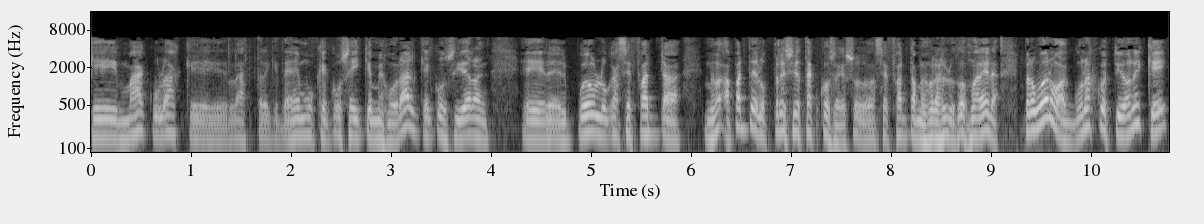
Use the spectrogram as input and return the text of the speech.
qué máculas, qué lastre que tenemos, qué cosas hay que mejorar, qué consideran eh, el pueblo que hace falta, aparte de los precios de estas cosas, eso hace falta mejorarlo de todas maneras. Pero bueno, algunas cuestiones que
